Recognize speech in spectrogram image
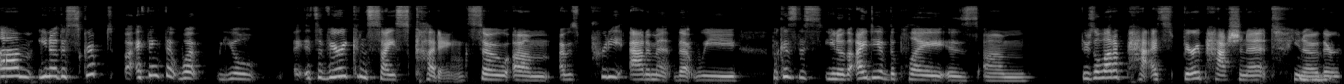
Um, you know, the script. I think that what you'll it's a very concise cutting. So um, I was pretty adamant that we because this, you know, the idea of the play is um, there's a lot of pa- it's very passionate. You know, mm-hmm. they're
